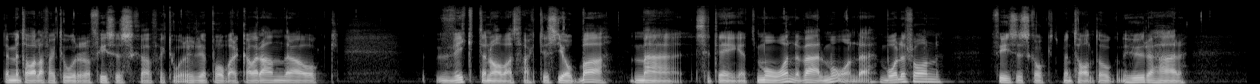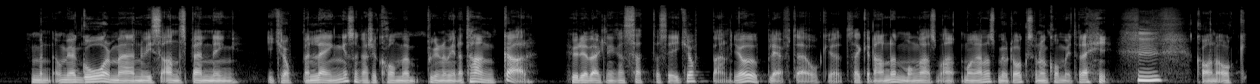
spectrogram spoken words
de mentala faktorer och fysiska faktorer, hur det påverkar varandra och vikten av att faktiskt jobba med sitt eget mående, välmående. Både från fysiskt och mentalt och hur det här, men om jag går med en viss anspänning i kroppen länge som kanske kommer på grund av mina tankar, hur det verkligen kan sätta sig i kroppen. Jag har upplevt det och jag- säkert andra, många, många andra som gjort det också, de kommer till dig, Kana. Och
